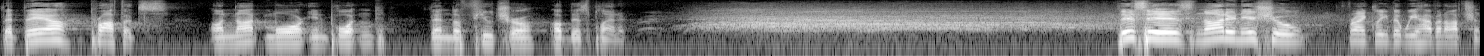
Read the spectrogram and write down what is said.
that their profits are not more important than the future of this planet. This is not an issue, frankly, that we have an option.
